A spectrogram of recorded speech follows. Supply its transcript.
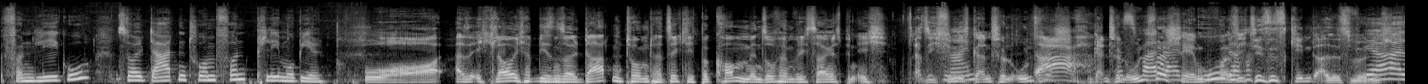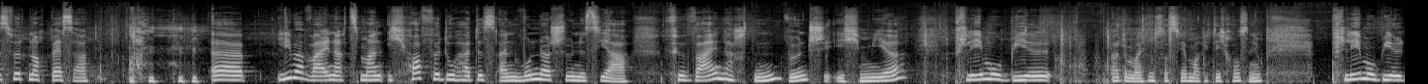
von Lego, Soldatenturm von Playmobil. Boah, also ich glaube, ich habe diesen Soldatenturm tatsächlich bekommen. Insofern würde ich sagen, das bin ich. Also ich finde es ganz schön, unver Ah, ganz schön unverschämt, was sich dieses Kind alles wünscht. Ja, es wird noch besser. äh, lieber Weihnachtsmann, ich hoffe, du hattest ein wunderschönes Jahr. Für Weihnachten wünsche ich mir Playmobil, warte mal, ich muss das hier mal richtig rausnehmen. Playmobil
